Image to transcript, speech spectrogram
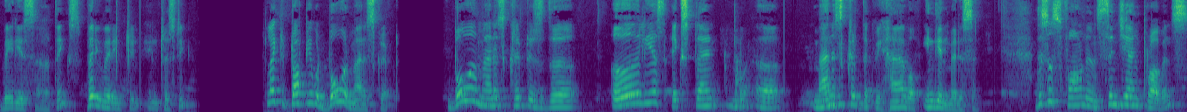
various uh, things. Very, very int- interesting. I'd like to talk to you about Bower manuscript. Bower manuscript is the earliest extant uh, manuscript that we have of Indian medicine. This was found in Xinjiang province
